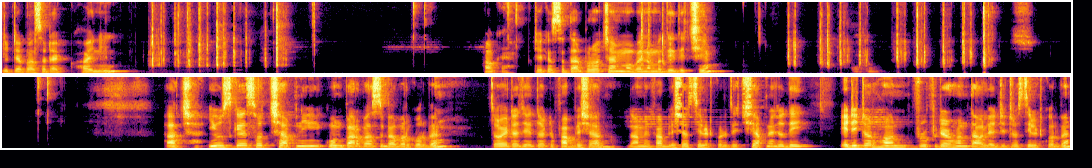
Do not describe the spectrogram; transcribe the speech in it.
দুটা পাসওয়ার্ড এক হয়নি। ওকে ঠিক আছে। তারপর হচ্ছে আমি মোবাইল নম্বর দিয়ে দিচ্ছি। আচ্ছা ইউজ কেস হচ্ছে আপনি কোন পারপাসে ব্যবহার করবেন? তো এটা যেহেতু একটা পাবলিশার আমি পাবলিশার সিলেক্ট করে দিচ্ছি। আপনি যদি এডিটর হন প্রুফিটার হন, তাহলে এডিটর সিলেক্ট করবেন।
